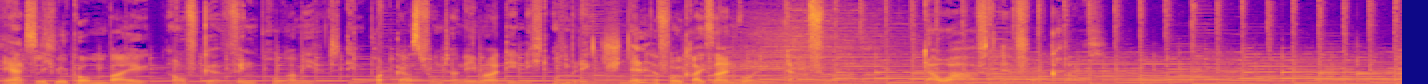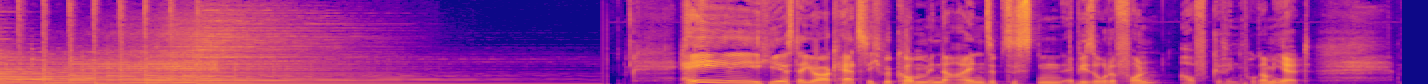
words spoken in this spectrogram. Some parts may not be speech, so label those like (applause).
Herzlich willkommen bei Auf Gewinn programmiert, dem Podcast für Unternehmer, die nicht unbedingt schnell erfolgreich sein wollen, dafür aber dauerhaft erfolgreich. Hey, hier ist der Jörg. Herzlich willkommen in der 71. Episode von Auf Gewinn programmiert.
